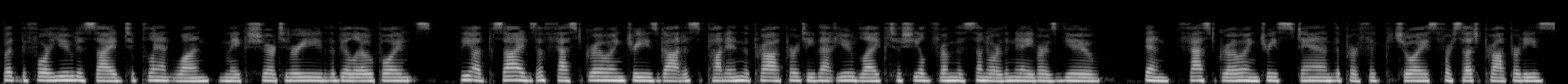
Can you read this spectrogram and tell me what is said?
But before you decide to plant one, make sure to read the below points. The upsides of fast growing trees got a spot in the property that you'd like to shield from the sun or the neighbor's view. Then, fast growing trees stand the perfect choice for such properties.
